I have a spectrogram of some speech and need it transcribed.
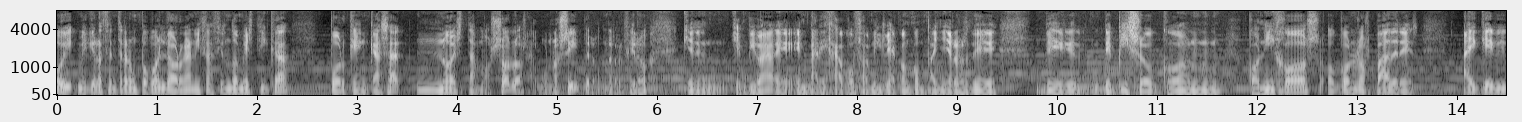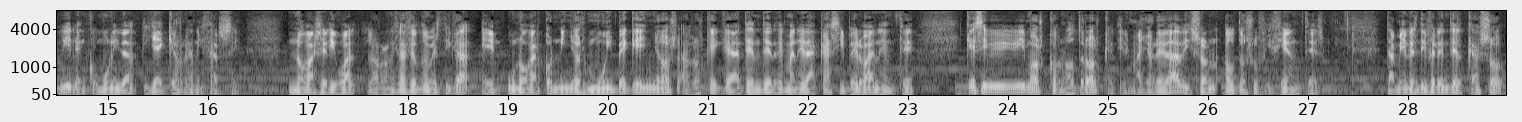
hoy me quiero centrar un poco en la organización doméstica porque en casa no estamos solos, algunos sí, pero me refiero a quien, quien viva en pareja, con familia, con compañeros de, de piso, con, con hijos o con los padres. Hay que vivir en comunidad y hay que organizarse no va a ser igual la organización doméstica en un hogar con niños muy pequeños a los que hay que atender de manera casi permanente que si vivimos con otros que tienen mayor edad y son autosuficientes. También es diferente el caso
